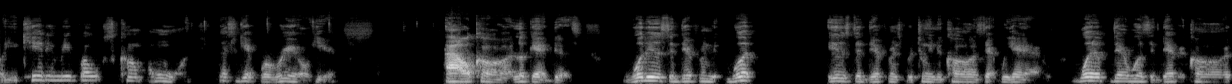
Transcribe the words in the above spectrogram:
Are you kidding me, folks? Come on. Let's get for real here. Our card, look at this. What is the difference? What is the difference between the cards that we have? What if there was a debit card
